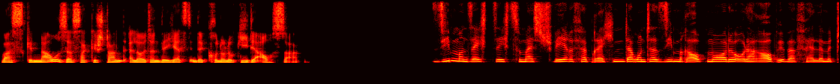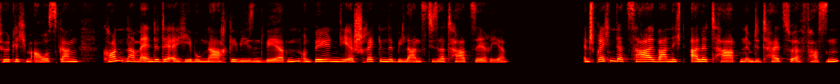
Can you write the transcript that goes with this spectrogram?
Was genau Sassak gestand, erläutern wir jetzt in der Chronologie der Aussagen. 67 zumeist schwere Verbrechen, darunter sieben Raubmorde oder Raubüberfälle mit tödlichem Ausgang, konnten am Ende der Erhebung nachgewiesen werden und bilden die erschreckende Bilanz dieser Tatserie. Entsprechend der Zahl waren nicht alle Taten im Detail zu erfassen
